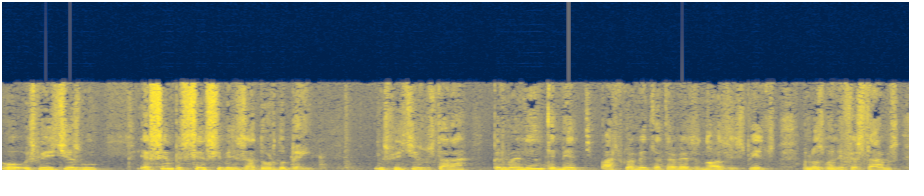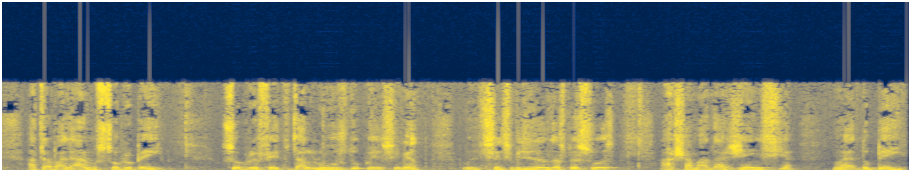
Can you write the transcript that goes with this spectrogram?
O, o Espiritismo é sempre sensibilizador do bem. O Espiritismo estará permanentemente, particularmente através de nós espíritos, a nos manifestarmos, a trabalharmos sobre o bem, sobre o efeito da luz do conhecimento, sensibilizando as pessoas à chamada agência não é, do bem,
